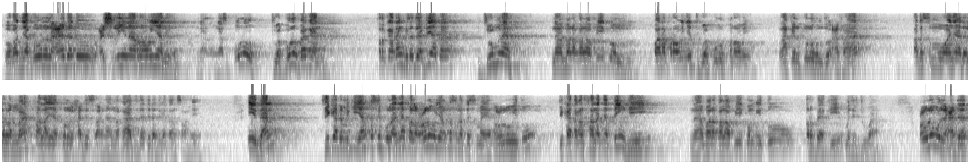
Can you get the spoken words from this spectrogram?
Wa qad yakunu al-'adadu 20 rawiyan ya. Enggak enggak 10, 20 bahkan. Terkadang bisa jadi apa? Jumlah nah barakallahu fikum para perawinya 20 perawi. Lakin kulluhum du'afa. Tapi semuanya adalah lemah, fala yakunul hadis sahih, maka hadisnya tidak dikatakan sahih. Idan jika demikian kesimpulannya kalau ulu yang kesunnah qismain. Ulu itu dikatakan sanadnya tinggi, nah barakallahu fikum itu terbagi menjadi dua. Ulul adad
